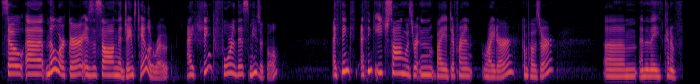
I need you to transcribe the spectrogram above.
So, uh, Millworker is a song that James Taylor wrote, I think, for this musical. I think I think each song was written by a different writer, composer, um, and then they kind of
